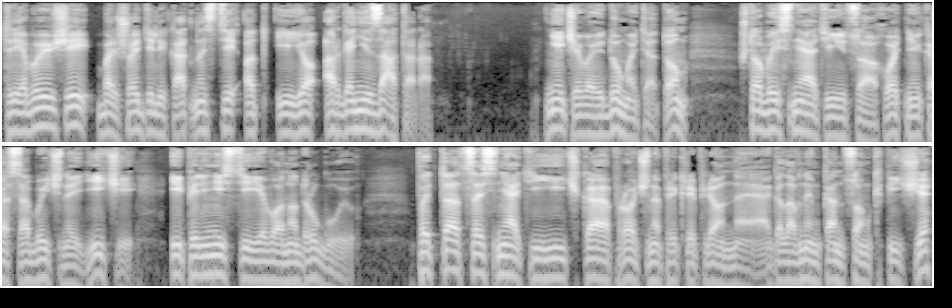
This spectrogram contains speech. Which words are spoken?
требующей большой деликатности от ее организатора. Нечего и думать о том, что чтобы снять яйцо охотника с обычной дичи и перенести его на другую. Пытаться снять яичко, прочно прикрепленное головным концом к пище,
